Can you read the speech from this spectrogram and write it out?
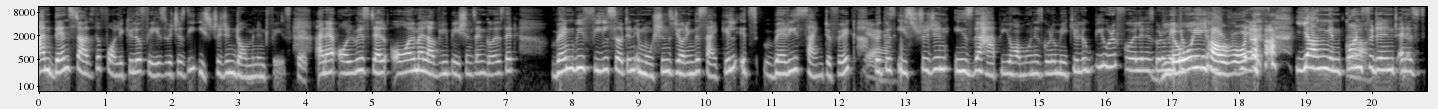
And then starts the follicular phase, which is the estrogen dominant phase. Correct. And I always tell all my lovely patients and girls that when we feel certain emotions during the cycle, it's very scientific Yeah. because estrogen is the happy hormone, is going to make you look beautiful and is going to make you feel hormone. Yes. young and confident. And it's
